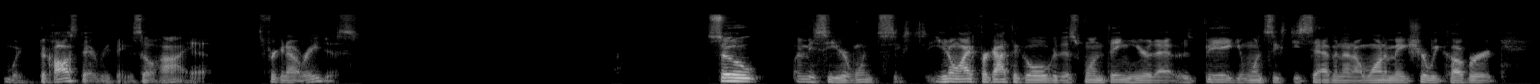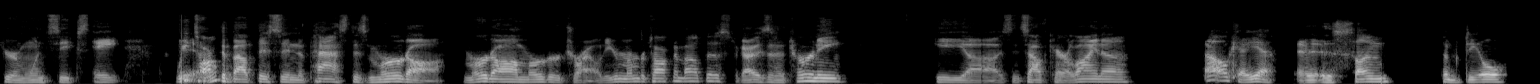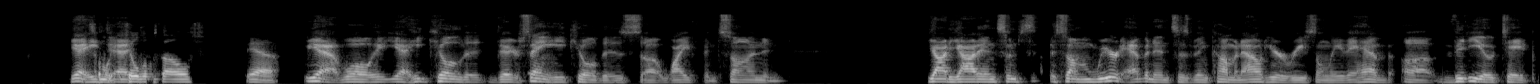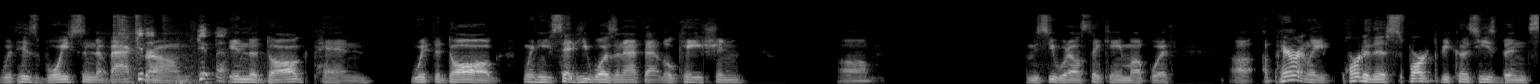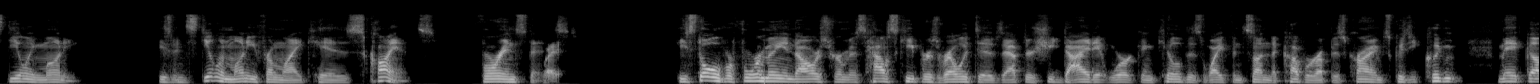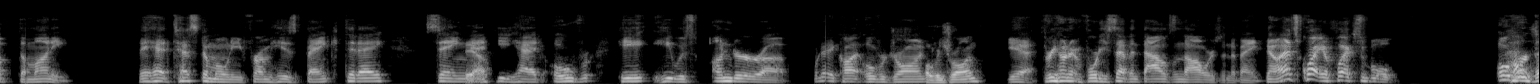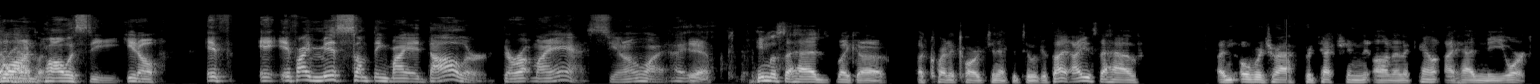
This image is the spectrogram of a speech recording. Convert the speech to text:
With the cost of everything is so high. Yeah. It's freaking outrageous. So let me see here. 160. You know, I forgot to go over this one thing here that was big in 167, and I want to make sure we cover it here in 168. We Yeah. talked about this in the past, this Murdaugh, Murdaugh murder trial. Do you remember talking about this? The guy was an attorney. He uh, is in South Carolina. Oh, okay, yeah. And his son, some deal, Yeah, he someone did. killed themselves. Yeah. Yeah, well, yeah, he killed. They're saying he killed his uh, wife and son, and yada yada. And some some weird evidence has been coming out here recently. They have uh videotape with his voice in the background Get back. in the dog pen with the dog when he said he wasn't at that location. Um, let me see what else they came up with. Uh, apparently, part of this sparked because he's been stealing money. He's been stealing money from like his clients. For instance, Right. he stole over $4 million from his housekeeper's relatives after she died at work and killed his wife and son to cover up his crimes because he couldn't make up the money. They had testimony from his bank today saying Yeah. that he had over he he was under uh what do they call it overdrawn Overdrawn. yeah three hundred and forty seven thousand dollars in the bank now that's quite a flexible overdrawn policy you know if if I miss something by a dollar they're up my ass you know I, I Yeah, he must have had like a, a credit card connected to it because I, I used to have an overdraft protection on an account I had in New York,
